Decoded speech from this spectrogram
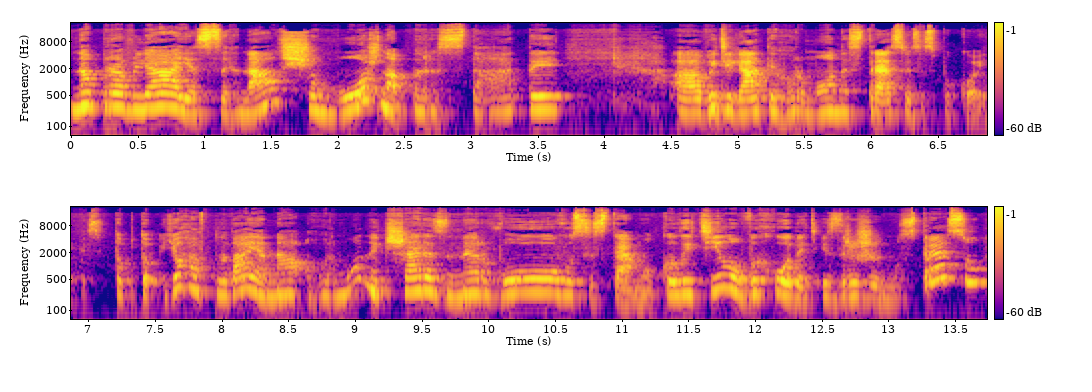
направляє сигнал, що можна перестати виділяти гормони стресу і заспокоїтись. Тобто йога впливає на гормони через нервову систему. Коли тіло виходить із режиму стресу,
